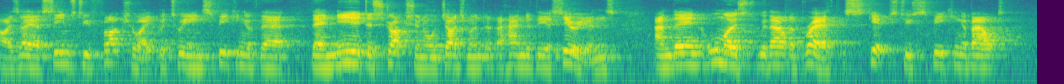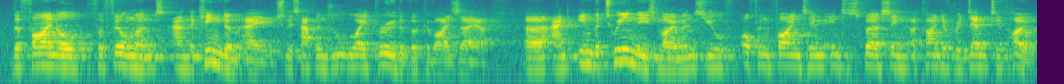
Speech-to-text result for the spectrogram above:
Isaiah seems to fluctuate between speaking of their, their near destruction or judgment at the hand of the Assyrians and then almost without a breath skips to speaking about the final fulfillment and the kingdom age. This happens all the way through the book of Isaiah. Uh, and in between these moments, you'll often find him interspersing a kind of redemptive hope,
